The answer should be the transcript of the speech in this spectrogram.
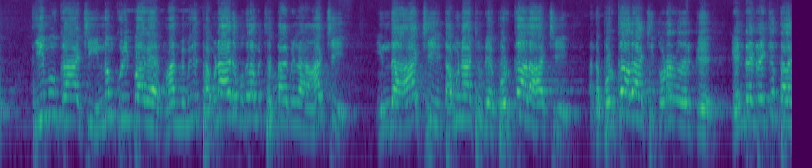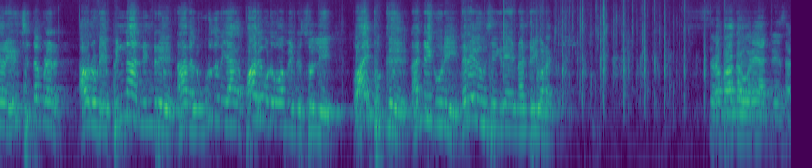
திமுக ஆட்சி இன்னும் குறிப்பாக மாண்புமிகு தமிழ்நாடு முதலமைச்சர் தலைமையிலான ஆட்சி இந்த ஆட்சி தமிழ்நாட்டினுடைய பொற்கால ஆட்சி அந்த பொற்கால ஆட்சி தொடர்வதற்கு என்றென்றைக்கும் தலைவர் எழுச்சி தமிழர் அவருடைய பின்னால் நின்று நாங்கள் உறுதுணையாக பாடுபடுவோம் என்று சொல்லி வாய்ப்புக்கு நன்றி கூறி நிறைவு செய்கிறேன். நன்றி வணக்கம். சிறப்பாக உரையாற்றிய சட்ட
